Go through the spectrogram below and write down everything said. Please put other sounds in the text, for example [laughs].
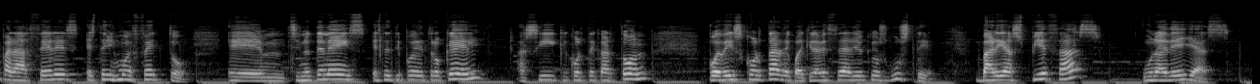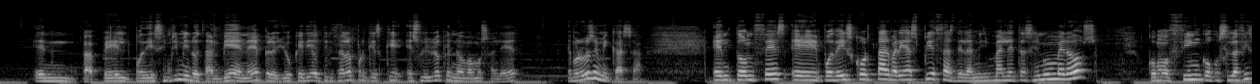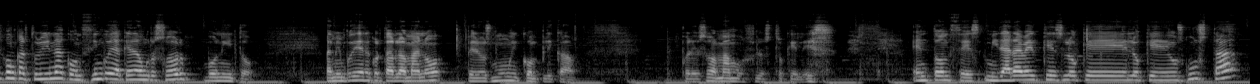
para hacer este mismo efecto em, si no tenéis este tipo de troquel así que corte cartón podéis cortar de cualquier abecedario que os guste varias piezas una de ellas en papel, podéis imprimirlo también, ¿eh? pero yo quería utilizarlo porque es que es un libro que no vamos a leer, eh, por lo menos en mi casa. Entonces eh, podéis cortar varias piezas de las mismas letras y números, como 5, si lo hacéis con cartulina, con 5 ya queda un grosor bonito. También podéis recortarlo a mano, pero es muy complicado. Por eso amamos los troqueles. Entonces, mirar a ver qué es lo que, lo que os gusta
